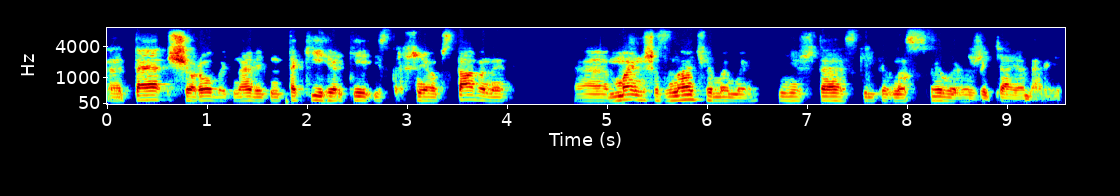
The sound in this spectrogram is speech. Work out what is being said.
е, те, що робить навіть такі гіркі і страшні обставини е, менш значимими, ніж те, скільки в нас сили, життя і енергії.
